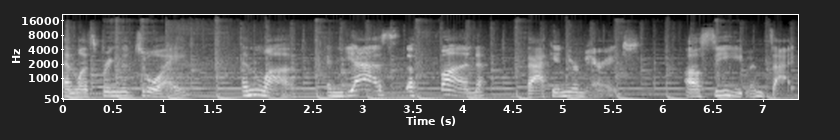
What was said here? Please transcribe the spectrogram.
and let's bring the joy and love and yes, the fun back in your marriage. I'll see you inside.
